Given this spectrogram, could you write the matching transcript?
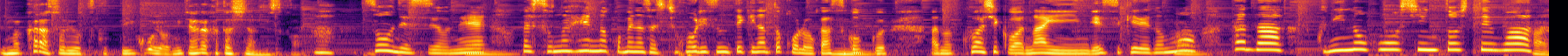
今からそれを作っていこうよみたいな形なんですか？あそうですよね、私その辺のごめんなさい法律的なところがすごく、うあの詳しくはないんですけれども、はい。ただ国の方針としては、はい。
